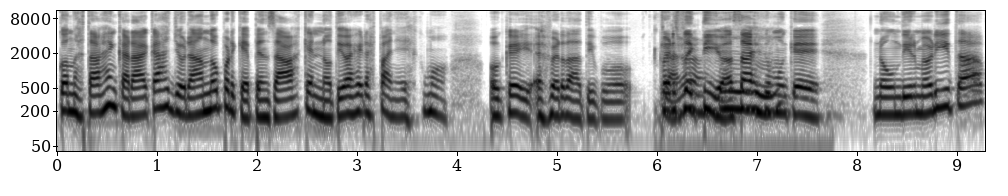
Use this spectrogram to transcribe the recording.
cuando estabas en Caracas llorando porque pensabas que no te ibas a ir a España? Y es como, ok, es verdad, tipo, perspectiva, ¿sabes? Como que no hundirme ahorita,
